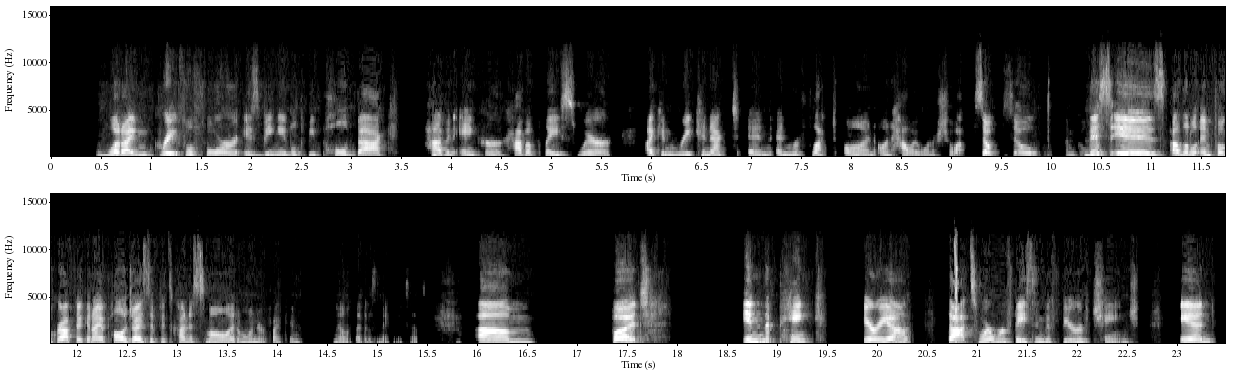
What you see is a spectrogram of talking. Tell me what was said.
what I'm grateful for is being able to be pulled back, have an anchor, have a place where I can reconnect and and reflect on on how I want to show up. So so this is a little infographic, and I apologize if it's kind of small. I don't wonder if I can. No, that doesn't make any sense. Um, but in the pink area, that's where we're facing the fear of change, and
